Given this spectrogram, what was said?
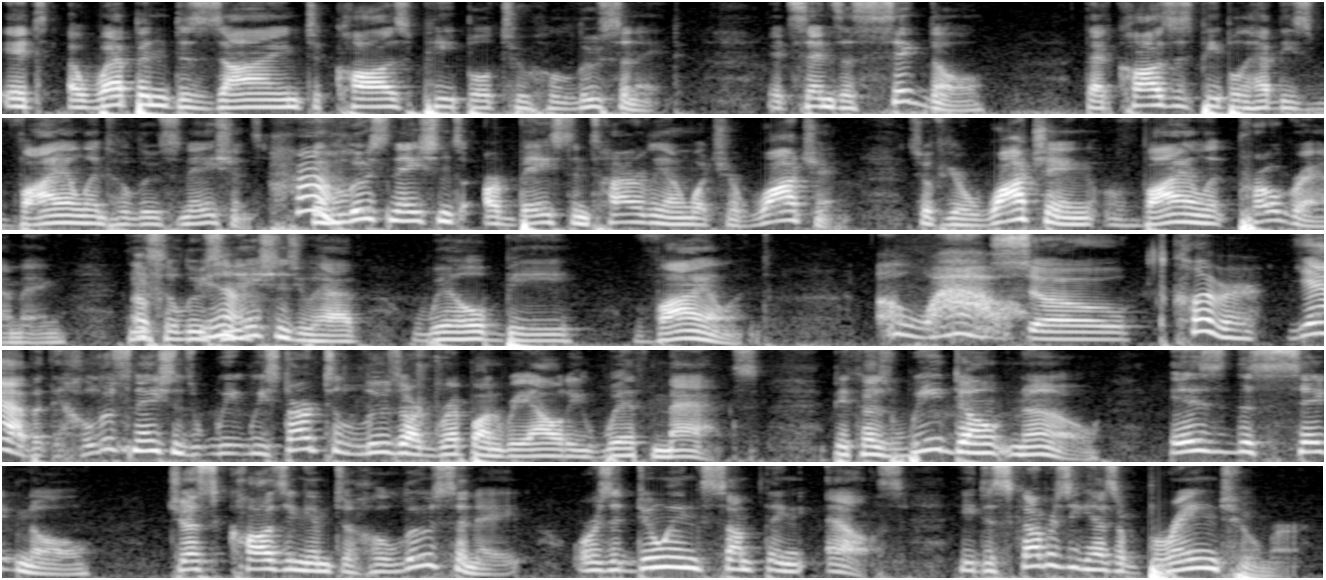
It's a weapon designed to cause people to hallucinate. It sends a signal that causes people to have these violent hallucinations. The hallucinations are based entirely on what you're watching. So if you're watching violent programming, these Oh, yeah. hallucinations you have will be violent. Oh wow. So it's clever. Yeah, but the hallucinations we, we start to lose our grip on reality with Max because we don't know is the signal just causing him to hallucinate or is it doing something else? He discovers he has a brain tumor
